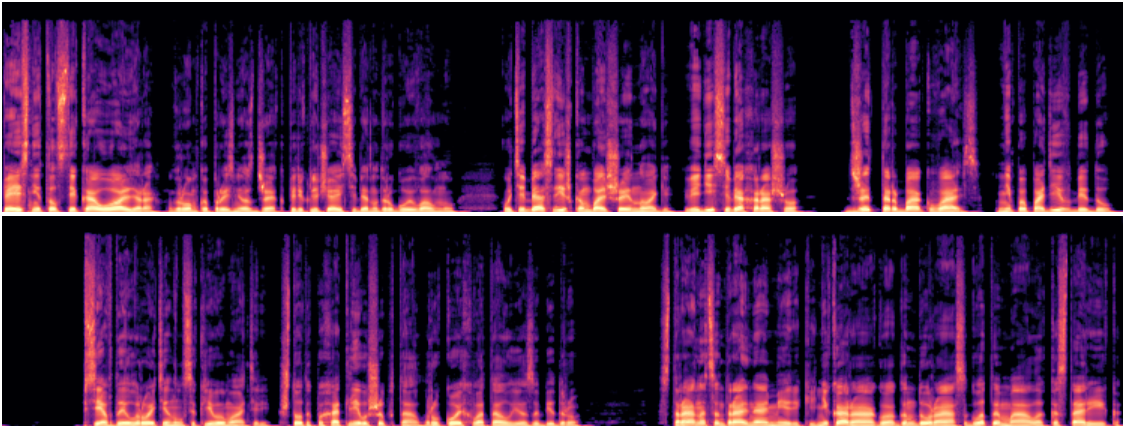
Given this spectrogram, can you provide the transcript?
«Песни толстяка Уоллера», — громко произнес Джек, переключая себя на другую волну. «У тебя слишком большие ноги. Веди себя хорошо. Джиттербак вальс, не попади в беду. Псевдоэлрой тянулся к его матери, что-то похотливо шептал, рукой хватал ее за бедро. Страны Центральной Америки: Никарагуа, Гондурас, Гватемала, Коста-Рика.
